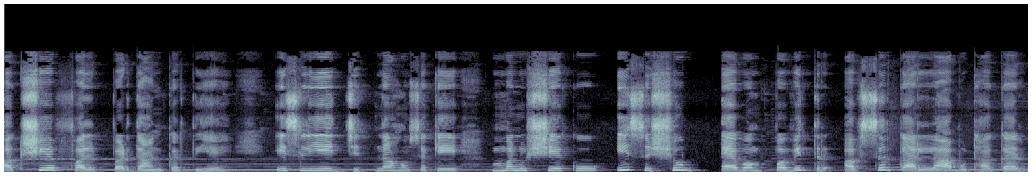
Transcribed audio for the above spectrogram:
अक्षय फल प्रदान करती है। इसलिए जितना हो सके मनुष्य को इस शुभ एवं पवित्र अवसर का लाभ उठाकर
